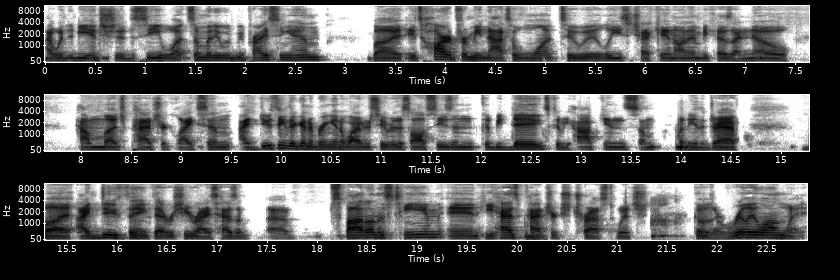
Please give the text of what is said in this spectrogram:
I would be interested to see what somebody would be pricing him, but it's hard for me not to want to at least check in on him because I know how much Patrick likes him. I do think they're going to bring in a wide receiver this offseason. Could be Diggs, could be Hopkins, somebody in the draft. But I do think that Rasheed Rice has a, a spot on this team, and he has Patrick's trust, which goes a really long way.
